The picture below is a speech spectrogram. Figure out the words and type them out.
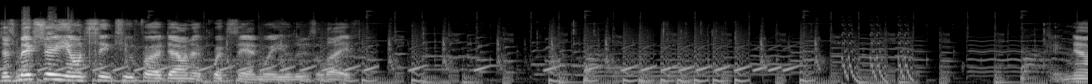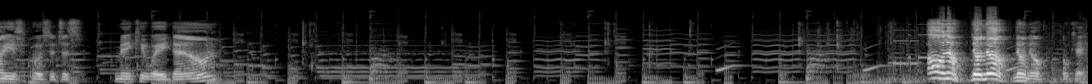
Just make sure you don't sink too far down a quicksand where you lose a life. Okay, now you're supposed to just make your way down. Oh, no! No, no! No, no! Okay.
